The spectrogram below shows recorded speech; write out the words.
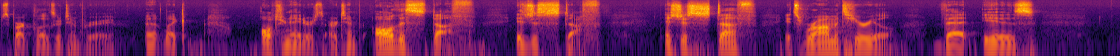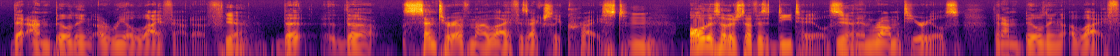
Spark plugs are temporary. Uh, like alternators are temporary. All this stuff is just stuff. It's just stuff. It's raw material that is that I'm building a real life out of. Yeah. The the center of my life is actually Christ. Mm. All this other stuff is details Yeah. and raw materials that I'm building a life.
